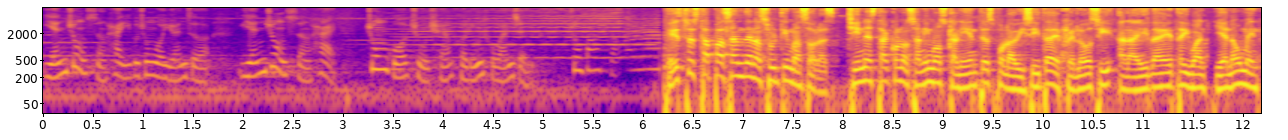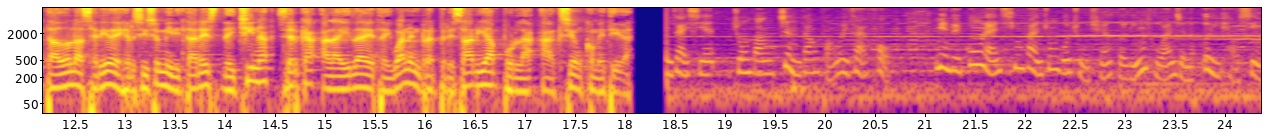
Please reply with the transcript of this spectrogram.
严重损害一个中国原则，严重损害中国主权和领土完整。中方 Esto está pasando en las últimas horas. China está con los ánimos calientes por la visita de Pelosi a la isla de Taiwán y han aumentado la serie de ejercicios militares de China cerca a la isla de Taiwán en represalia por la acción cometida. 在先，中方正当防卫在后。面对公然侵犯中国主权和领土完整的恶意挑衅，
